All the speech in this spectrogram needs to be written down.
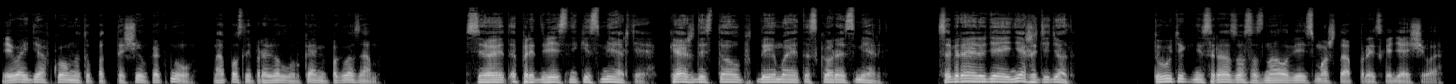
и, войдя в комнату, подтащил к окну, а после провел руками по глазам. Все это предвестники смерти. Каждый столб дыма — это скорая смерть. Собирай людей, нежить идет. Тутик не сразу осознал весь масштаб происходящего.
